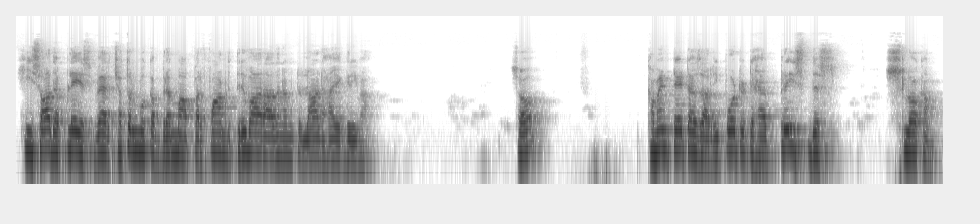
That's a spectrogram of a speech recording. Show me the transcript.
he saw the place where Chaturmukha Brahma performed Trivaradhanam to Lord Hayagriva. So, commentators are reported to have praised this slokam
